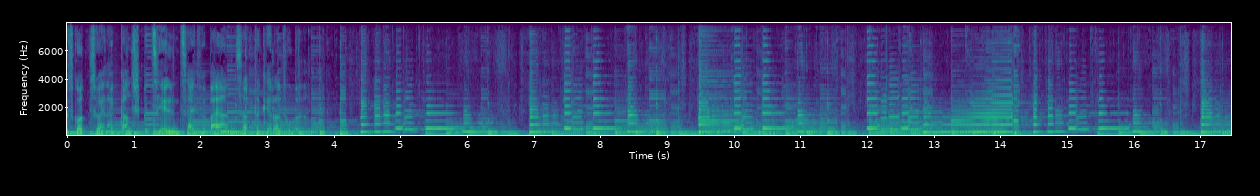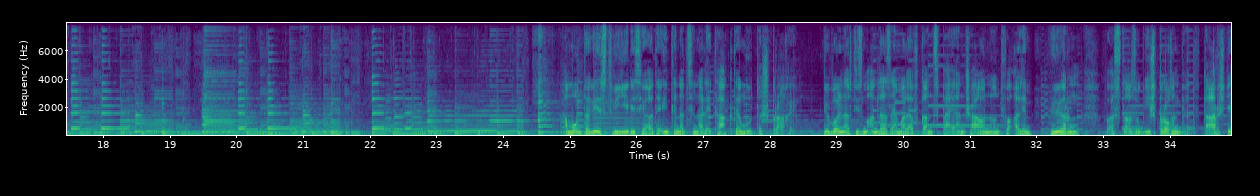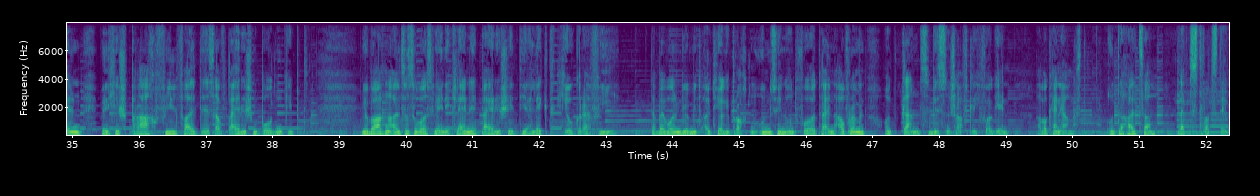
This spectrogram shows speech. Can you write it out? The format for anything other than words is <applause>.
Grüß Gott zu einer ganz speziellen Zeit für Bayern, sagt der Gerald Huber. Am Montag ist wie jedes Jahr der internationale Tag der Muttersprache. Wir wollen aus diesem Anlass einmal auf ganz Bayern schauen und vor allem hören, was da so gesprochen wird, darstellen, welche Sprachvielfalt es auf bayerischem Boden gibt. Wir wagen also sowas wie eine kleine bayerische Dialektgeografie. Dabei wollen wir mit althergebrachtem Unsinn und Vorurteilen aufräumen und ganz wissenschaftlich vorgehen. Aber keine Angst, unterhaltsam bleibt's trotzdem.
